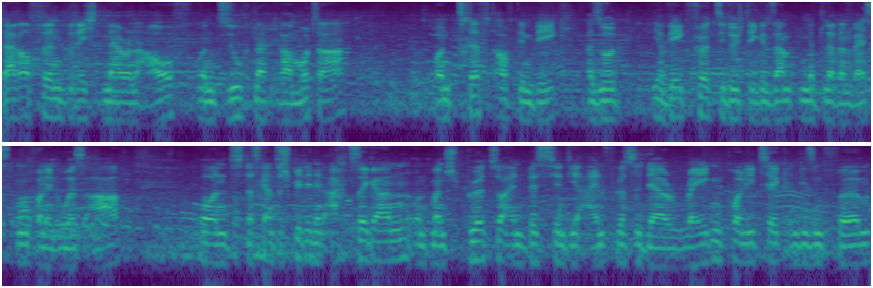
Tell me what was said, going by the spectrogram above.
Daraufhin bricht Marin auf und sucht nach ihrer Mutter und trifft auf dem Weg, also ihr Weg führt sie durch den gesamten mittleren Westen von den USA. Und das Ganze spielt in den 80ern und man spürt so ein bisschen die Einflüsse der Reagan-Politik in diesem Film.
